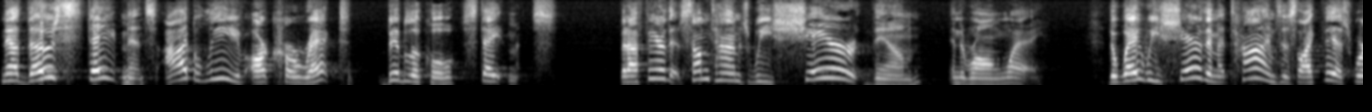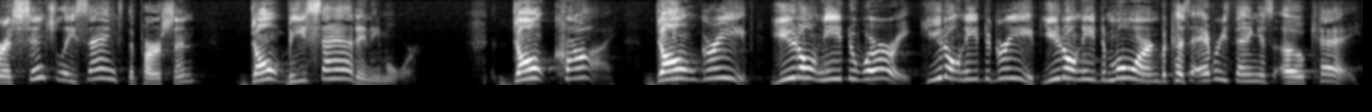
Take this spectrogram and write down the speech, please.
Now, those statements, I believe, are correct biblical statements. But I fear that sometimes we share them in the wrong way. The way we share them at times is like this we're essentially saying to the person, don't be sad anymore. Don't cry. Don't grieve. You don't need to worry. You don't need to grieve. You don't need to mourn because everything is okay.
